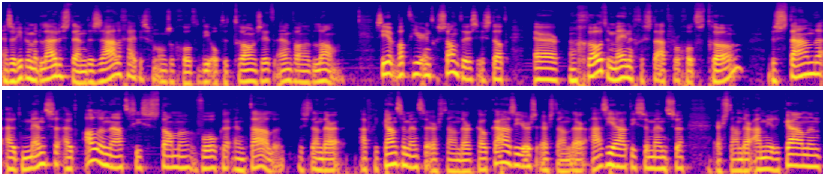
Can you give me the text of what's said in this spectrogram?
En ze riepen met luide stem: De zaligheid is van onze God die op de troon zit en van het lam. Zie je, wat hier interessant is, is dat er een grote menigte staat voor Gods troon, bestaande uit mensen uit alle naties, stammen, volken en talen. Er staan daar Afrikaanse mensen, er staan daar Caucasiërs, er staan daar Aziatische mensen, er staan daar Amerikanen,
